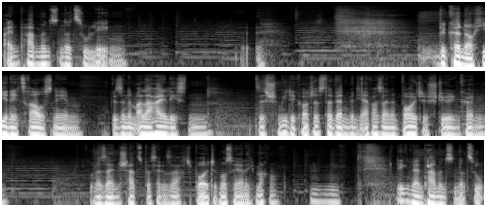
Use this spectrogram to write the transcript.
ein paar Münzen dazulegen? Wir können auch hier nichts rausnehmen. Wir sind im Allerheiligsten des Schmiedegottes, da werden wir nicht einfach seine Beute stehlen können. Oder seinen Schatz, besser gesagt. Beute muss er ja nicht machen. Mhm. Legen wir ein paar Münzen dazu.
